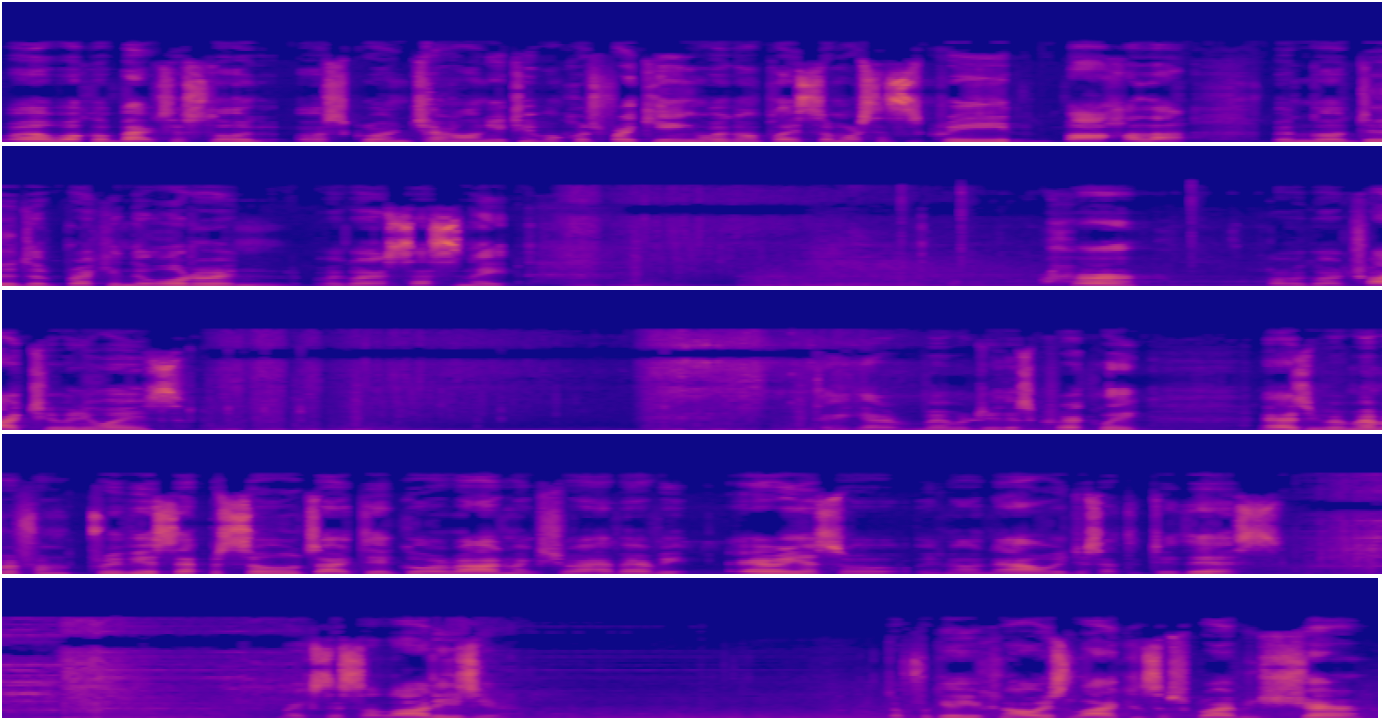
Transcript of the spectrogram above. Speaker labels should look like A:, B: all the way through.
A: Well, welcome back to Slow Us Growing channel on YouTube. Of course, for King. We're going to play some more Assassin's Creed Valhalla. We're going to do the breaking the order and we're going to assassinate her. Or we're going to try to anyways. I got to remember to do this correctly. As you remember from previous episodes, I did go around and make sure I have every area. So, you know, now we just have to do this. Makes this a lot easier. Don't forget you can always like and subscribe and share.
